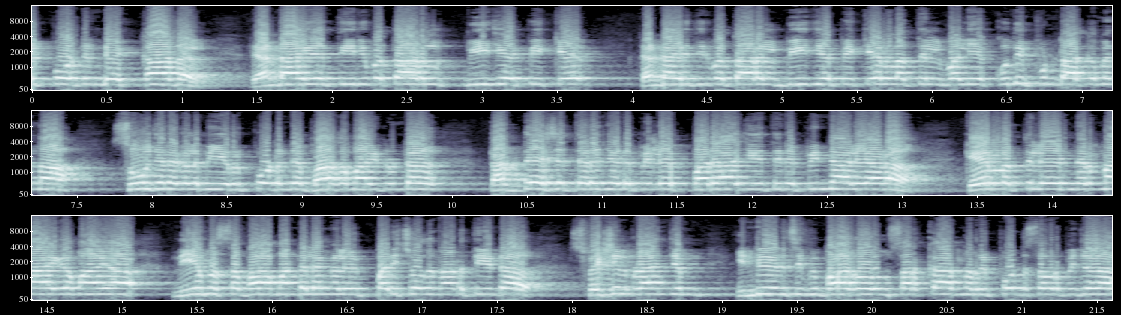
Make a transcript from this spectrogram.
റിപ്പോർട്ടിന്റെ കാതൽ. രണ്ടായിരത്തി ഇരുപത്തി ആറിൽ ബി ജെ പി രണ്ടായിരത്തി ഇരുപത്തി ആറിൽ ബി ജെ പി കേരളത്തിൽ വലിയ കുതിപ്പുണ്ടാക്കുമെന്ന സൂചനകളും ഈ റിപ്പോർട്ടിന്റെ ഭാഗമായിട്ടുണ്ട്. തദ്ദേശ തെരഞ്ഞെടുപ്പിലെ പരാജയത്തിന് പിന്നാലെയാണ് കേരളത്തിലെ നിർണായകമായ നിയമസഭാ മണ്ഡലങ്ങളിൽ പരിശോധന നടത്തിയിട്ട് സ്പെഷ്യൽ ബ്രാഞ്ചും ഇന്റലിജൻസ് വിഭാഗവും സർക്കാരിന് റിപ്പോർട്ട് സമർപ്പിച്ചത്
